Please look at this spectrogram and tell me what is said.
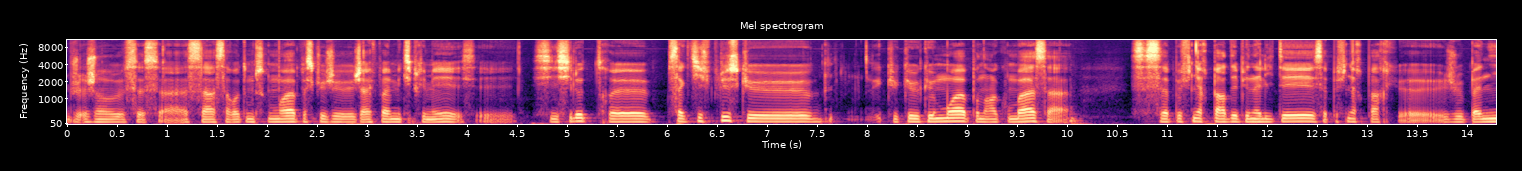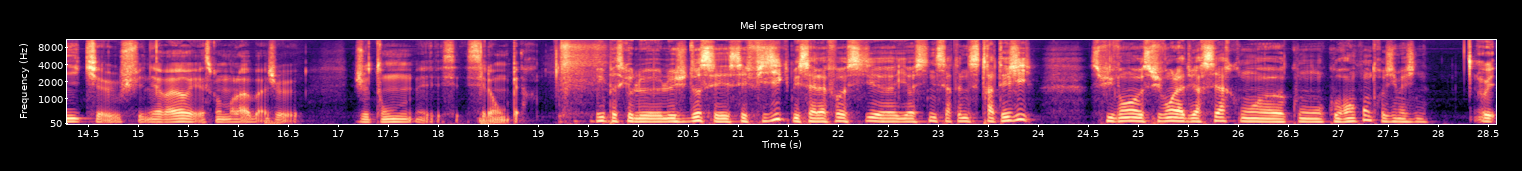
je- je- ça, ça, ça, ça retombe sur moi parce que je n'arrive pas à m'exprimer. Si, si l'autre euh, s'active plus que, que, que, que moi pendant un combat, ça, ça, peut finir par des pénalités. Ça peut finir par que je panique ou je fais une erreur. Et à ce moment-là, bah, je, je tombe et c'est- là où on perd. Oui, parce que le, le judo, c'est physique, mais c'est à la fois aussi, euh, il y a aussi une certaine stratégie, suivant, euh, suivant l'adversaire qu'on euh, qu'on rencontre, j'imagine. Oui,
